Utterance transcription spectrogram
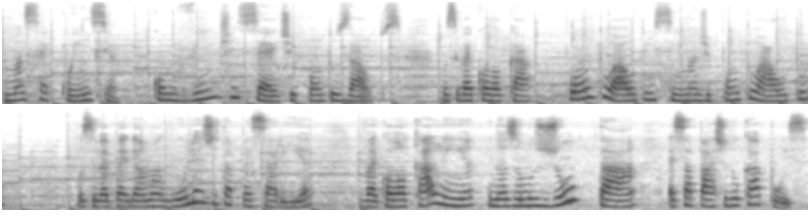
uma sequência com 27 pontos altos. Você vai colocar ponto alto em cima de ponto alto você vai pegar uma agulha de tapeçaria, vai colocar a linha e nós vamos juntar essa parte do capuz.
